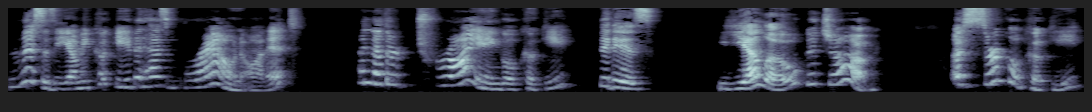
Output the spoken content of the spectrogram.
This is a yummy cookie that has brown on it. Another triangle cookie that is yellow. Good job. A circle cookie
